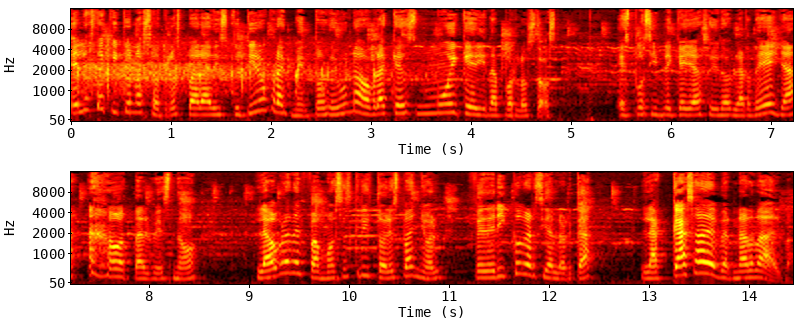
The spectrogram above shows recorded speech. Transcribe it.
Él está aquí con nosotros para discutir un fragmento de una obra que es muy querida por los dos. Es posible que hayas oído hablar de ella, o tal vez no. La obra del famoso escritor español Federico García Lorca, La Casa de Bernarda Alba.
